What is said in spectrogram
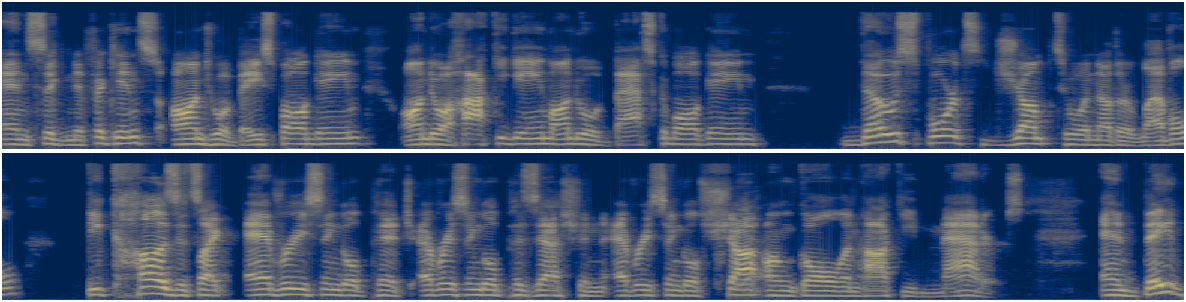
and significance onto a baseball game, onto a hockey game, onto a basketball game, those sports jump to another level because it's like every single pitch, every single possession, every single shot on goal in hockey matters. And they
